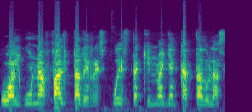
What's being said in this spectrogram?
o alguna falta de respuesta que no hayan captado las,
